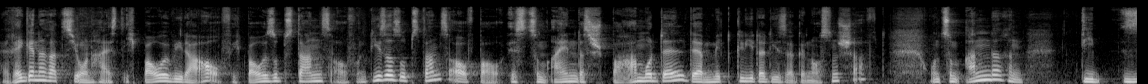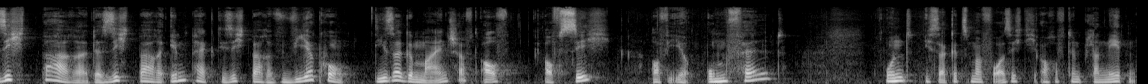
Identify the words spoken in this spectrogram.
Regeneration heißt, ich baue wieder auf, ich baue Substanz auf. Und dieser Substanzaufbau ist zum einen das Sparmodell der Mitglieder dieser Genossenschaft und zum anderen die sichtbare, der sichtbare Impact, die sichtbare Wirkung dieser Gemeinschaft auf, auf sich, auf ihr Umfeld und ich sage jetzt mal vorsichtig auch auf den Planeten.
